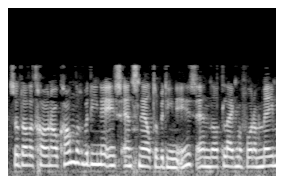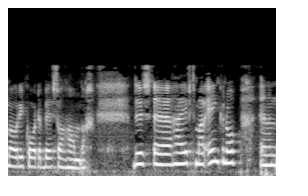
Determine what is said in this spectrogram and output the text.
Zodat het gewoon ook handig bedienen is en snel te bedienen is. En dat lijkt me voor een memo recorder best wel handig. Dus hij heeft maar één knop en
